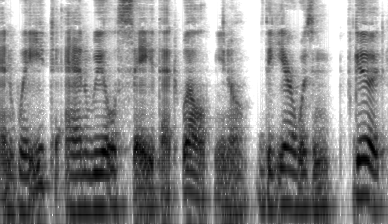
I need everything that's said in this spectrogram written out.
and weight. And we'll say that, well, you know, the year wasn't good.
